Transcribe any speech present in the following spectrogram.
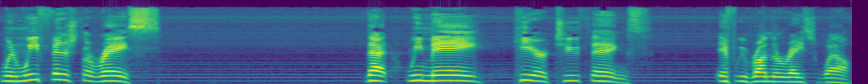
when we finish the race, that we may hear two things if we run the race well.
